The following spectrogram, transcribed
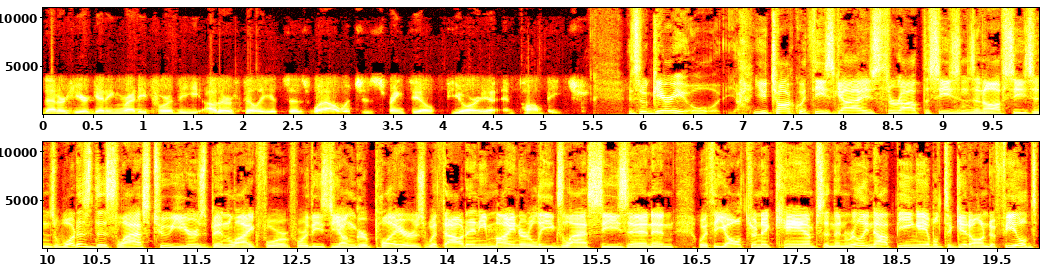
that are here getting ready for the other affiliates as well, which is Springfield, Peoria, and Palm Beach. So, Gary, you talk with these guys throughout the seasons and off seasons. What has this last two years been like for, for these younger players without any minor leagues last season and with the alternate camps and then really not being able to get onto fields?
